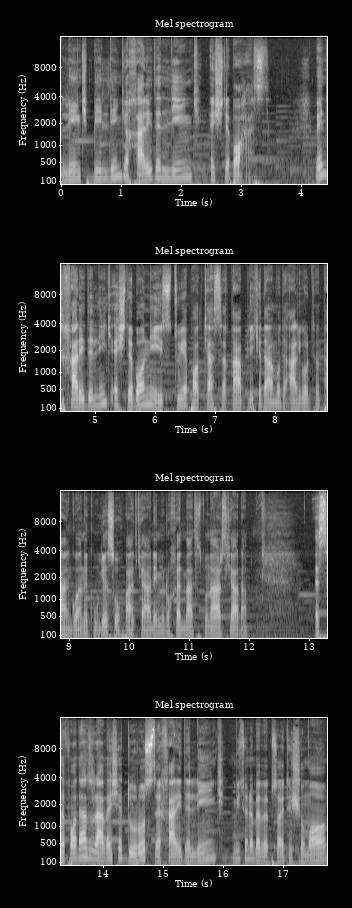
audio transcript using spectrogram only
link building یا خرید لینک اشتباه هست. این خرید لینک اشتباه نیست. توی پادکست قبلی که در مورد الگوریتم پنگوئن گوگل صحبت کردیم این رو خدمتتون عرض کردم. استفاده از روش درست خرید لینک می‌تونه به وبسایت شما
